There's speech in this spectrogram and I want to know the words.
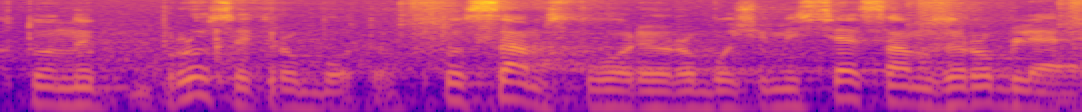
хто не просить роботу, хто сам створює робочі місця, сам заробляє.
